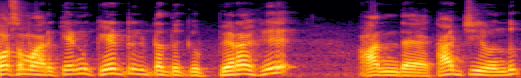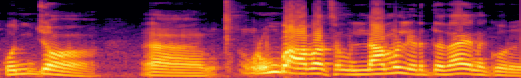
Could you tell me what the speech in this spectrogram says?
மோசமாக இருக்கேன்னு கேட்டுக்கிட்டதுக்கு பிறகு அந்த காட்சியை வந்து கொஞ்சம் ரொம்ப ஆபாசம் இல்லாமல் எடுத்ததாக எனக்கு ஒரு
